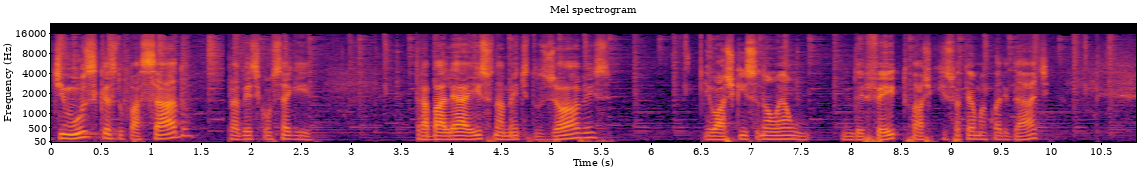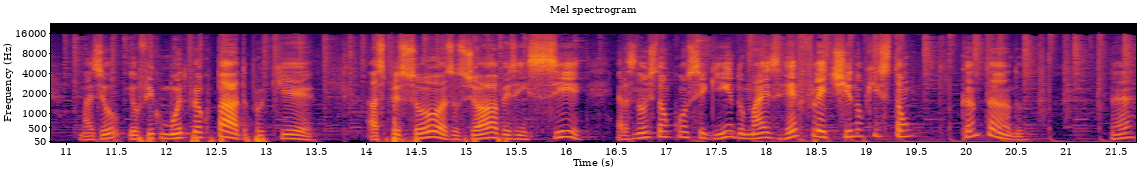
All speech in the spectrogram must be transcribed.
de músicas do passado, para ver se consegue trabalhar isso na mente dos jovens. Eu acho que isso não é um, um defeito, acho que isso até é uma qualidade. Mas eu, eu fico muito preocupado, porque as pessoas, os jovens em si, elas não estão conseguindo mais refletir no que estão cantando. Né?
